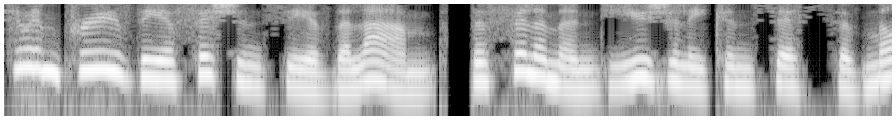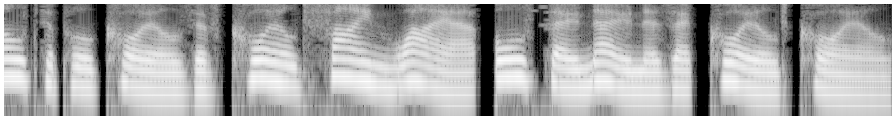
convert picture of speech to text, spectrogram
To improve the efficiency of the lamp, the filament usually consists of multiple coils of coiled fine wire, also known as a coiled coil.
